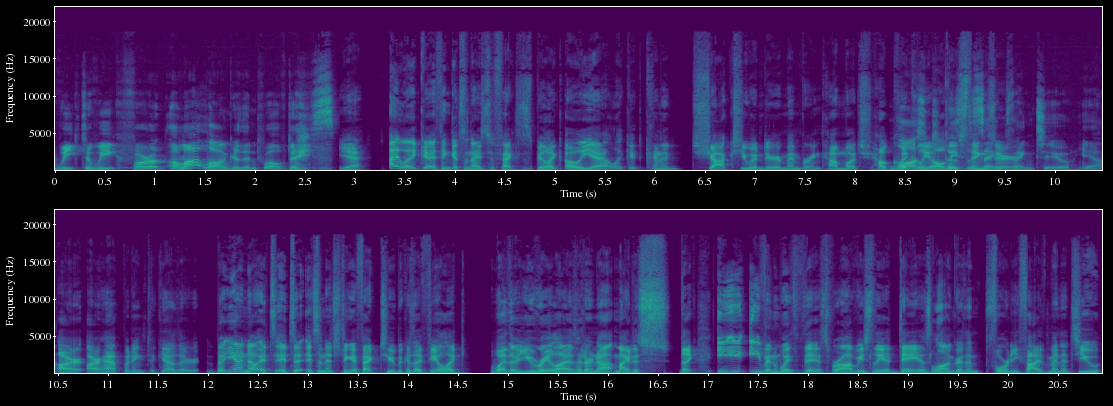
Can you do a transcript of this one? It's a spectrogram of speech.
week to week for a lot longer than 12 days. yeah. I like it. I think it's a nice effect to just be like, oh yeah, like it kind of shocks you into remembering how much, how quickly Lost all these the things are thing too. Yeah. are are happening together. But yeah, no, it's it's a, it's an interesting effect too because I feel like whether you realize it or not, might as like e- even with this, where obviously a day is longer than forty five minutes, you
